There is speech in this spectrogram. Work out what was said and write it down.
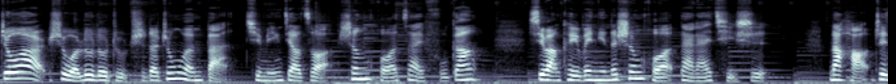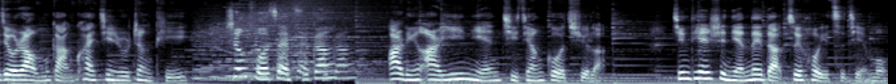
周二是我露露主持的中文版，取名叫做《生活在福冈》，希望可以为您的生活带来启示。那好，这就让我们赶快进入正题。生活在福冈，二零二一年即将过去了，今天是年内的最后一次节目。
